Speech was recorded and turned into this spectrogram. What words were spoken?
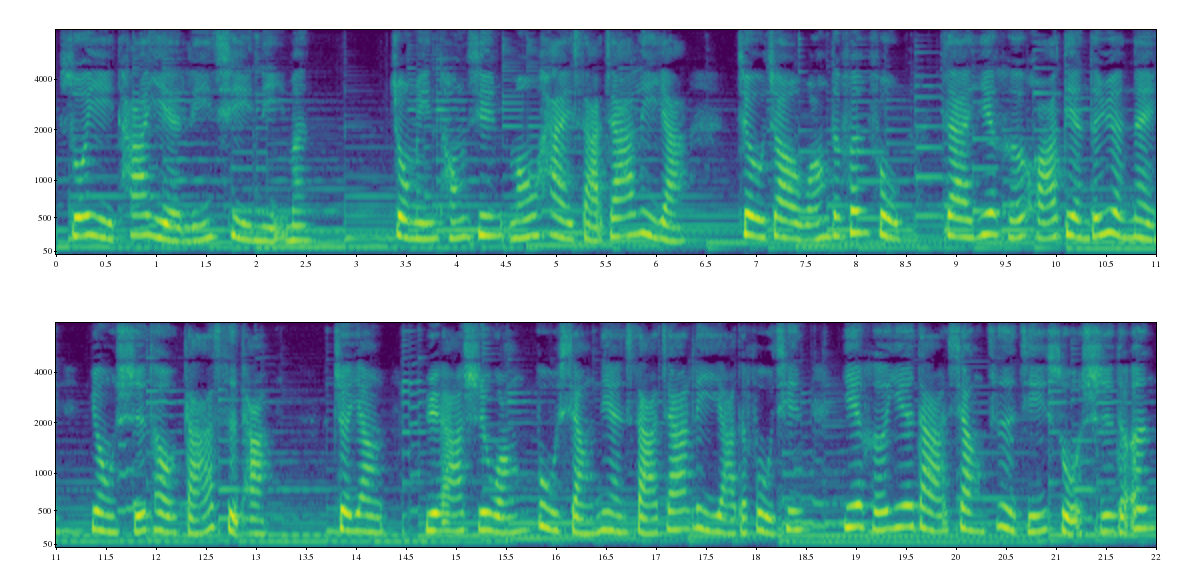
所以他也离弃你们。众民同心谋害撒加利亚，就照王的吩咐，在耶和华殿的院内用石头打死他，这样。”约阿施王不想念撒加利亚的父亲耶和耶大向自己所施的恩，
